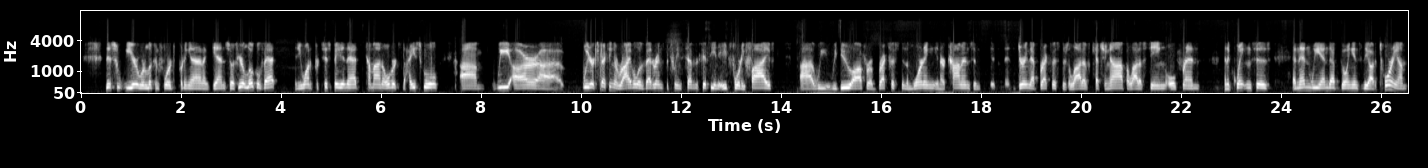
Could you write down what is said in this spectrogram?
this year, we're looking forward to putting it on again. So if you're a local vet and you want to participate in that, come on over to the high school. Um, we are uh, we are expecting arrival of veterans between 7:50 and 8:45. Uh, we we do offer a breakfast in the morning in our commons, and, and during that breakfast, there's a lot of catching up, a lot of seeing old friends and acquaintances, and then we end up going into the auditorium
